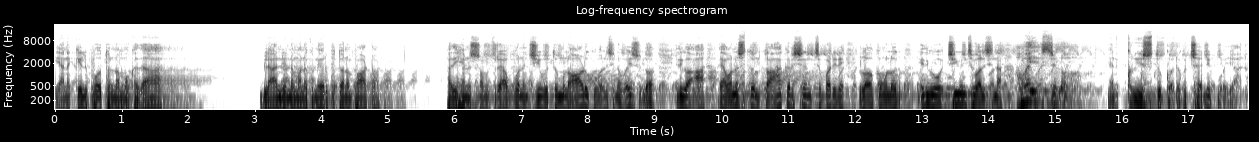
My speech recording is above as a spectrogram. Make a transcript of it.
వెనక్కి వెళ్ళిపోతున్నాము కదా. బ్లాండిన మనకు నేర్పుతున్న పాఠం. పదిహేను సంవత్సరాలు యవ్వన జీవితంలో ఆడుకోవలసిన వయసులో ఇదిగో ఆ యవనస్తులతో ఆకర్షించబడి లోకములో ఇదిగో జీవించవలసిన వయస్సులో నేను క్రీస్తు కొరకు చనిపోయాను.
